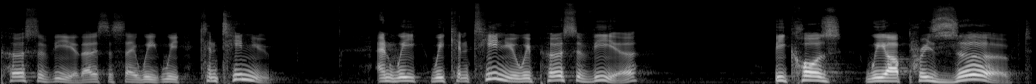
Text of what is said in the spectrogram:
persevere. That is to say, we, we continue. and we, we continue, we persevere because we are preserved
